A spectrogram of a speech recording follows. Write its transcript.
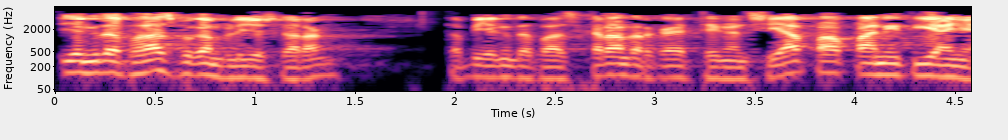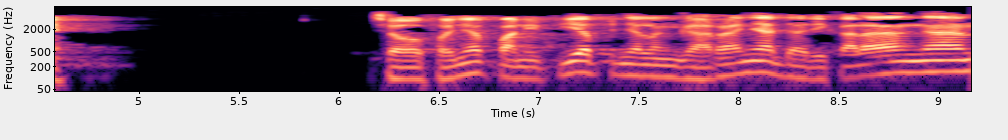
Yang kita bahas bukan beliau sekarang, tapi yang kita bahas sekarang terkait dengan siapa panitianya. Jawabannya panitia penyelenggaranya dari kalangan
